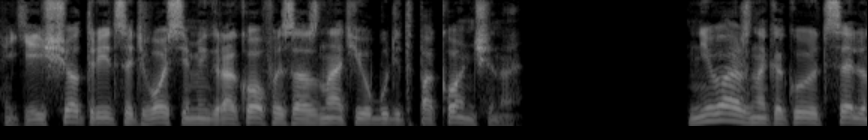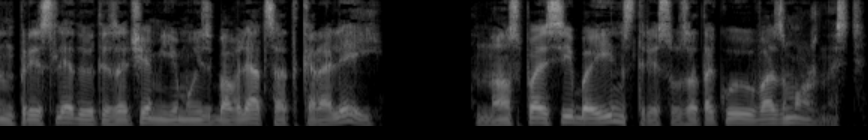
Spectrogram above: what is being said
Еще 38 игроков, и со будет покончено. Неважно, какую цель он преследует и зачем ему избавляться от королей, но спасибо Инстрису за такую возможность.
